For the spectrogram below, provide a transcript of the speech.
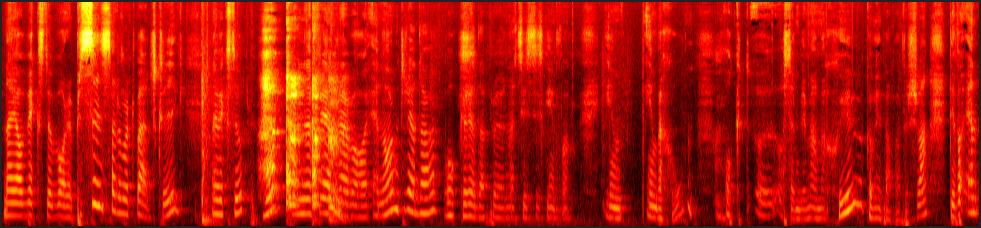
När jag växte upp var det precis hade varit världskrig. När jag växte upp. Mina föräldrar var enormt rädda. Och rädda för nazistisk invasion. Och, och sen blev mamma sjuk och min pappa försvann. Det var en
